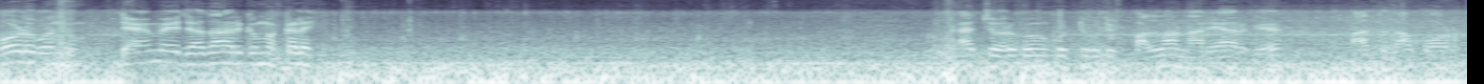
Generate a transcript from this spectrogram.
ரோடு கொஞ்சம் டேமேஜாக தான் இருக்கு மக்களே. பேட்ச் வரைக்கும் குட்டி குட்டி பள்ளம் நிறையா இருக்கு. பார்த்து தான் போகணும்.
